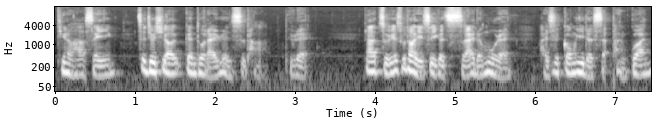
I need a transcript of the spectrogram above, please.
听到他的声音，这就需要更多来认识他，对不对？那主耶稣到底是一个慈爱的牧人，还是公义的审判官？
